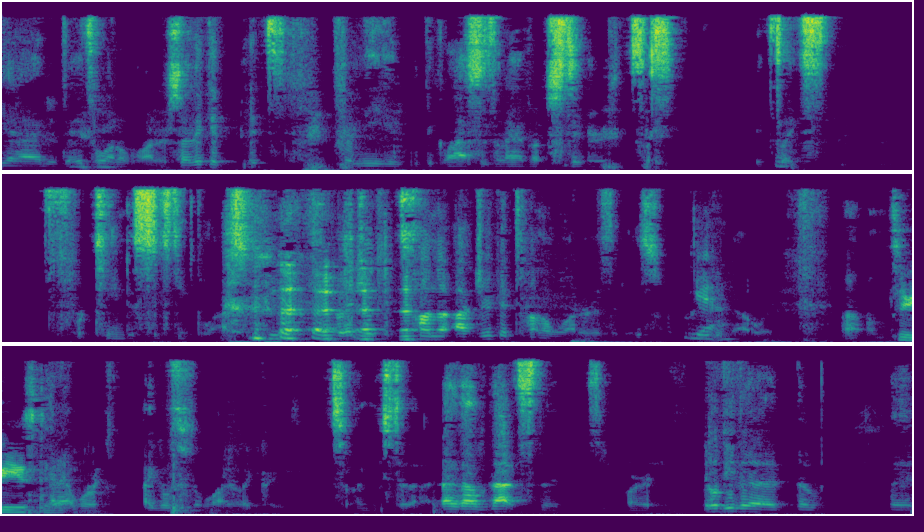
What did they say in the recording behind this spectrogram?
Everything- Yeah, in a day. It's a lot of water. So I think it, it's for me the glasses that I have upstairs. It's like it's like 14 to 16 glasses. But I drink a ton. Of, I drink a ton of water as it is. Yeah. good. Um, so you're used and to it. at work, I go through the water like crazy, so I'm used to that. that, that that's the easy part. It'll be the the, the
